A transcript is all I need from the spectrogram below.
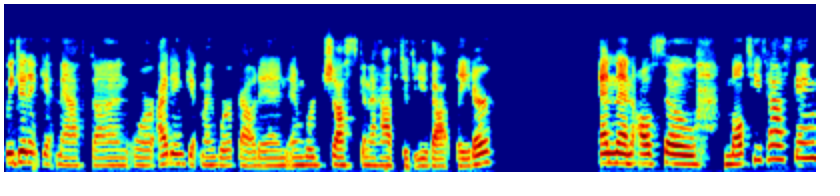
we didn't get math done or I didn't get my workout in and we're just going to have to do that later. And then also multitasking.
